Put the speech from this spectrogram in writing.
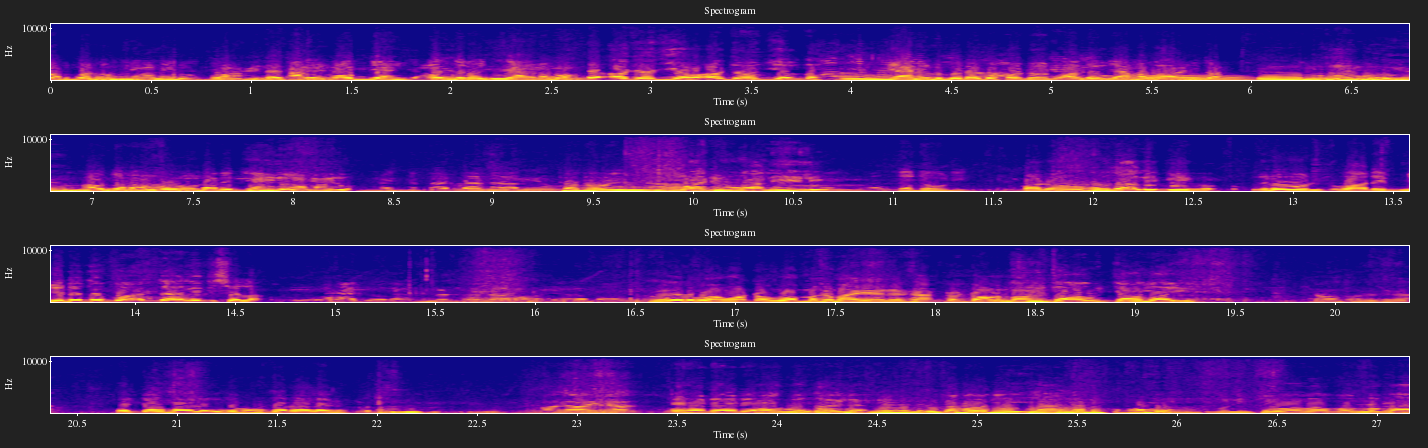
တော့တော့တော့ညနေလို့တော့အဲ့တော့ပြန်အောက်ကျတော့ကြာမှာပေါ့အောက်ကြကြည့်အောင်အောက်ကြကြည့်အောင်တော့ညနေလို့ပြောတော့ဟောတော့အောက်ကျကြာမှာပါတော့အောက်ကျတော့အကုန်လုံးဒါတွေပြန်ပြီးလို့ထပ်တော်ရင်ဟွာဒီဟွာလေးလေတက်တော်လေးဘာတော့ဟိုးတာလေးပေးပေါ့သူတို့ဟွာတွေမျက်နှာတော့ကအတန်လေးတစ်ချက်လောက်ဘယ်တော့မှတော့မခမရနဲ့ခါတောင်းလာပါရှိတော့ကြောင်းသွားယူကြောင်းသွားခဏ အဲကြောင်းသွားလိုက်ဦးမဟုတ်တာလိုက်မယ်ဟုတ်ပြီ။အားကြောင်းရ။အဲဟုတ်တယ်အောက်ဝင်သွားပြီလေ။ကောင်းတယ်ကောင်းတယ်ကောင်းတယ်။ဟိုဘာဘာမပါ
